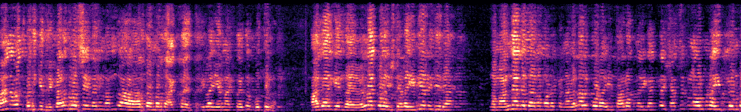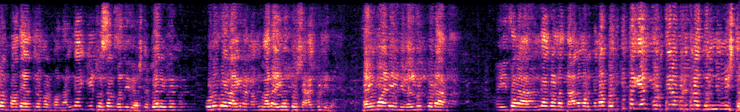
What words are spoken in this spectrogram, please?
ನಾನು ಅವತ್ತು ಬದುಕಿದ್ರಿ ಕಳೆದ ವರ್ಷ ಇಲ್ಲ ನಮ್ದು ಅರ್ಧಂಬರ್ಧ ಆಗ್ತಾ ಇತ್ತು. ಇಲ್ಲ, ಏನಾಗ್ತಾ ಇತ್ತು ಗೊತ್ತಿಲ್ಲ. ಹಾಗಾಗಿ ನಾವೆಲ್ಲ ಕೂಡ ಇಷ್ಟೆಲ್ಲ ಹಿರಿಯರು ನಮ್ಮ ಅಂಗಾಂಗ ದಾನ ಮಾಡೋಕೆ ನಾವೆಲ್ಲರೂ ಕೂಡ ಈ ತಾಲೂಕಿನ ಈಗಾಗಲೇ ಶಾಸಕನವ್ರು ಕೂಡ ಐದು ಕಿಲೋಮೀಟರ್ ಪಾದಯಾತ್ರೆ ಮಾಡ್ಬೋದು ಹಂಗಾಗಿ ಈ ಡ್ರೆಸ್ ಅಲ್ಲಿ ಬಂದಿದ್ದೀವಿ ಅಷ್ಟೇ. ಬೇರೆ ಇಲ್ಲೇನು ಆಗಿಲ್ಲ. ನಮ್ಗಾಲ ಐವತ್ತು ವರ್ಷ ಆಗ್ಬಿಟ್ಟಿದೆ. ದಯಮಾಡಿ ನೀವೆಲ್ಲರೂ ಕೂಡ ಈ ತರ ಅಂಗಗಳನ್ನ ದಾನ ಮಾಡ್ಕೊಂಡು ನಾವು ಬದುಕಿದ್ದಾಗ ಏನ್ ಕೊಡ್ತೀರಾ ಬಿಡ್ತೀರಾ ಅದು ನಿಮ್ ಇಷ್ಟ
